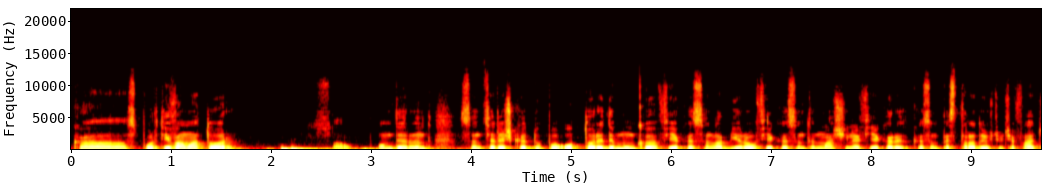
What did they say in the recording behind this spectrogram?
ca sportiv amator sau om de rând, să înțelegi că după 8 ore de muncă, fie că sunt la birou, fie că sunt în mașină, fie că sunt pe stradă, eu știu ce faci,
